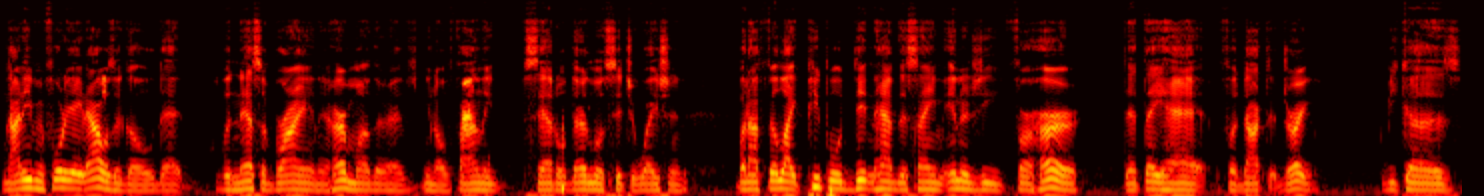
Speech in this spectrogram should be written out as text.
not even 48 hours ago that Vanessa Bryant and her mother have you know finally settled their little situation, but I feel like people didn't have the same energy for her that they had for Dr. Dre because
